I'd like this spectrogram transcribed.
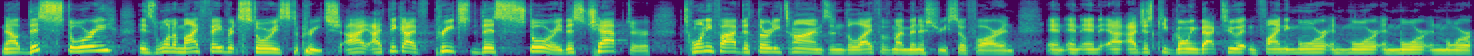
Now, this story is one of my favorite stories to preach. I, I, think I've preached this story, this chapter, 25 to 30 times in the life of my ministry so far. And, and, and, and I just keep going back to it and finding more and more and more and more.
